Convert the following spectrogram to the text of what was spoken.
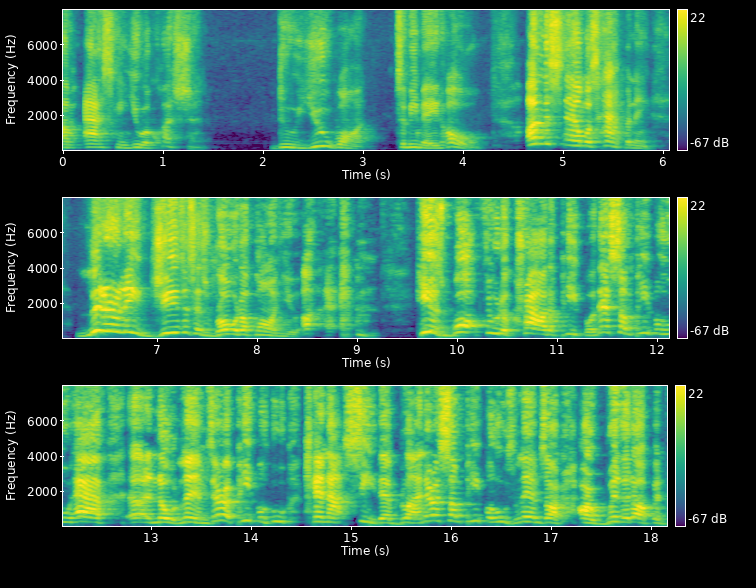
I'm asking you a question. Do you want to be made whole? Understand what's happening. Literally, Jesus has rolled up on you. Uh, He has walked through the crowd of people. There's some people who have uh, no limbs. There are people who cannot see. They're blind. There are some people whose limbs are, are withered up, and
